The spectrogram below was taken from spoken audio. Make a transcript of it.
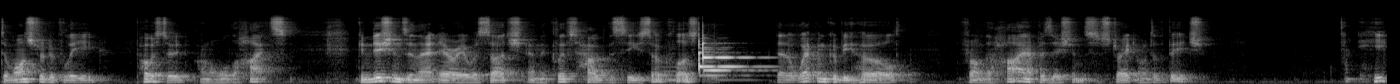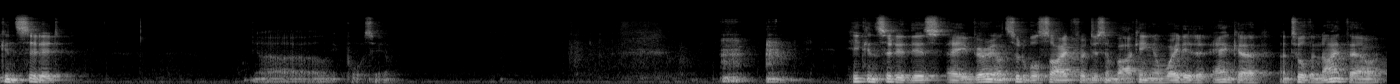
demonstratively posted on all the heights. Conditions in that area were such, and the cliffs hugged the sea so closely, that a weapon could be hurled from the higher positions straight onto the beach. He considered, uh, let me pause here. He considered this a very unsuitable site for disembarking and waited at anchor until the ninth hour,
